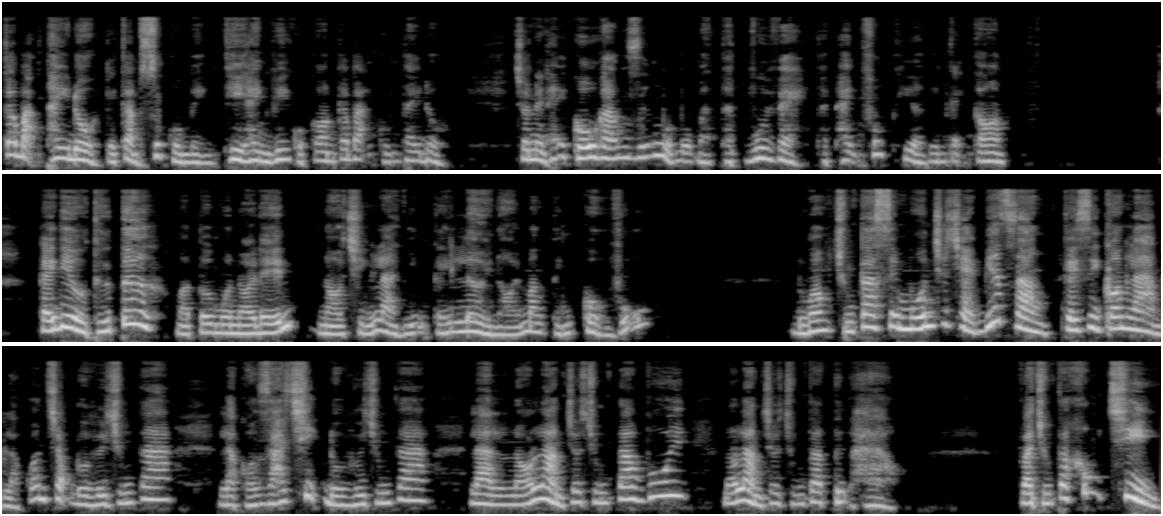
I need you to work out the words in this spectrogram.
các bạn thay đổi cái cảm xúc của mình thì hành vi của con các bạn cũng thay đổi. Cho nên hãy cố gắng giữ một bộ mặt thật vui vẻ, thật hạnh phúc khi ở bên cạnh con cái điều thứ tư mà tôi muốn nói đến, nó chính là những cái lời nói mang tính cổ vũ. Đúng không? Chúng ta sẽ muốn cho trẻ biết rằng cái gì con làm là quan trọng đối với chúng ta, là có giá trị đối với chúng ta, là nó làm cho chúng ta vui, nó làm cho chúng ta tự hào. Và chúng ta không chỉ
